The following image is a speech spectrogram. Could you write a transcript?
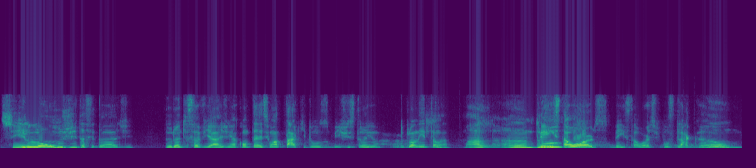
E Sim, longe da cidade, durante essa viagem, acontece um ataque de uns bichos estranhos do planeta lá. malandro. Bem Star Wars, bem Star Wars, tipo uns dragão,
